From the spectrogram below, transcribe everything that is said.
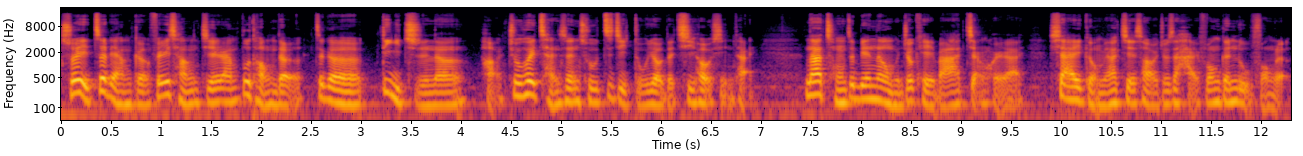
所以这两个非常截然不同的这个地质呢，好就会产生出自己独有的气候形态。那从这边呢，我们就可以把它讲回来。下一个我们要介绍的就是海风跟陆风了。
